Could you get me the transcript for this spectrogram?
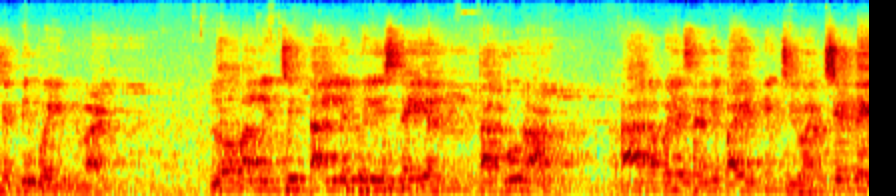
చెందిపోయింది వాడికి లోపల నుంచి తల్లి పిలిస్తే ఎంతకు రా రాకపోయేసరికి బయట నుంచి వచ్చింది.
